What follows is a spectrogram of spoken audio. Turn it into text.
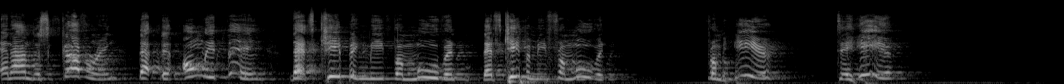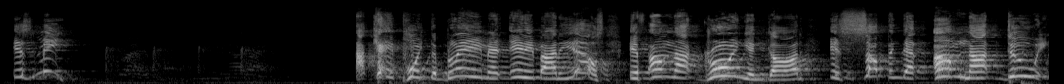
And I'm discovering that the only thing that's keeping me from moving, that's keeping me from moving from here to here, is me. I can't point the blame at anybody else. If I'm not growing in God, it's something that I'm not doing.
